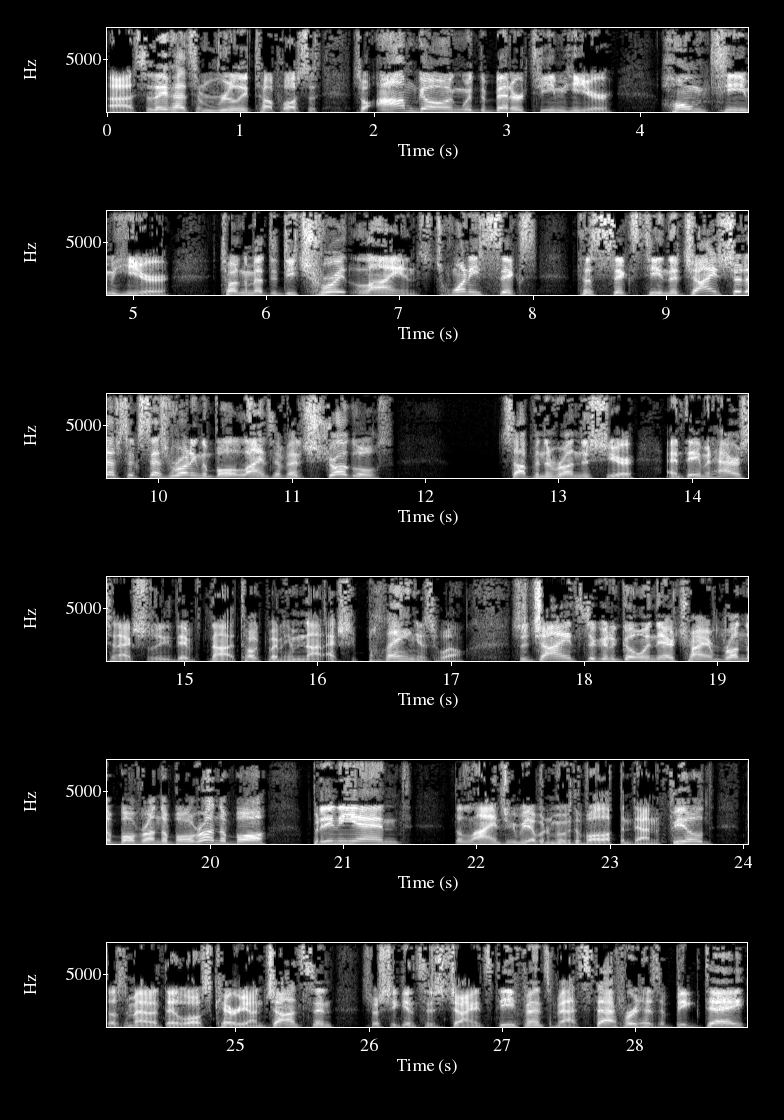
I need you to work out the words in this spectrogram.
Uh, so they've had some really tough losses. So I'm going with the better team here, home team here. Talking about the Detroit Lions, 26 to 16. The Giants should have success running the ball. The Lions have had struggles stopping the run this year. And Damon Harrison, actually, they've not talked about him not actually playing as well. So Giants they're going to go in there, try and run the ball, run the ball, run the ball. But in the end, the Lions are going to be able to move the ball up and down the field. Doesn't matter if they lost Kerryon Johnson, especially against this Giants defense. Matt Stafford has a big day.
